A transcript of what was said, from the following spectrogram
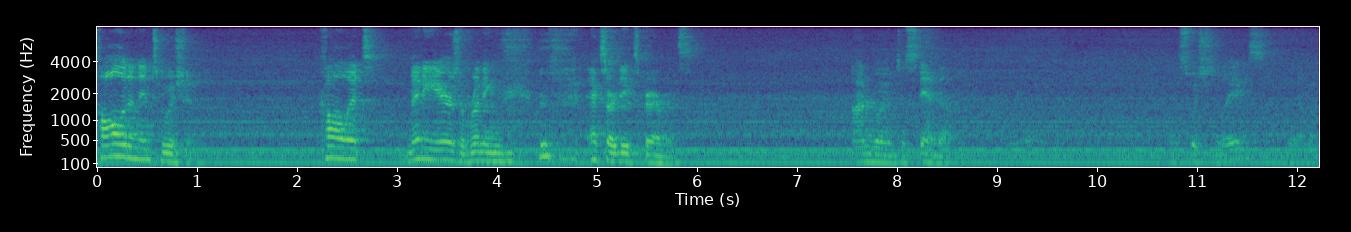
Call it an intuition. Call it many years of running XRD experiments. I'm going to stand up and switch legs, and then I'm going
